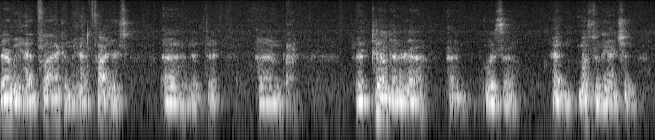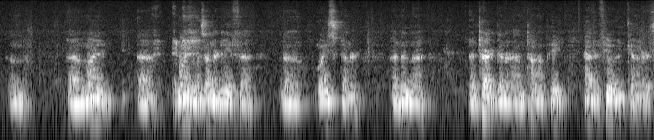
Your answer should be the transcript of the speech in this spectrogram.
there we had flak and we had fighters. Uh, that, uh, and the tail gunner uh, uh, was had most of the action, and uh, mine was underneath the waist gunner, and then the turret gunner on top, he had a few encounters.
